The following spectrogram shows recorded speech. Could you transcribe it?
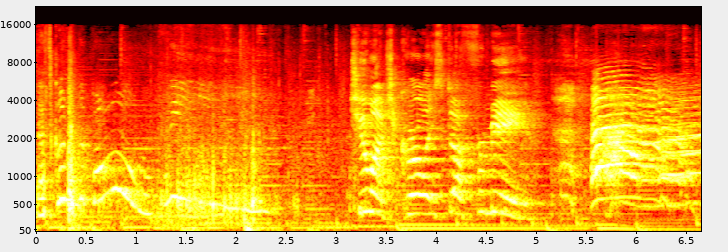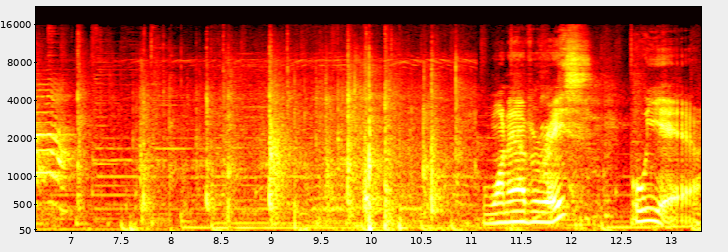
Let's go to the ball. Whee. Too much girly stuff for me. Ah! Want to have a race? Oh yeah.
